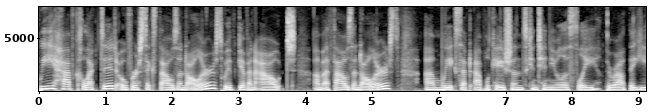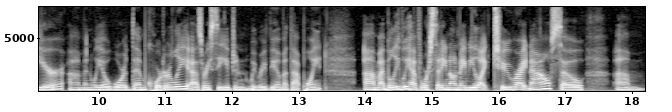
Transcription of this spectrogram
we have collected over $6,000. We've given out um, $1,000. Um, we accept applications continuously throughout the year, um, and we award them quarterly as received, and we review them at that point. Um, I believe we have we're sitting on maybe like two right now. So um,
